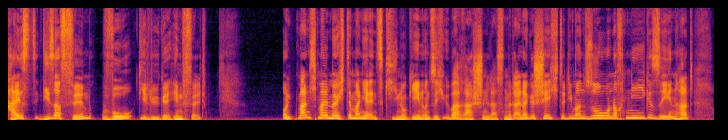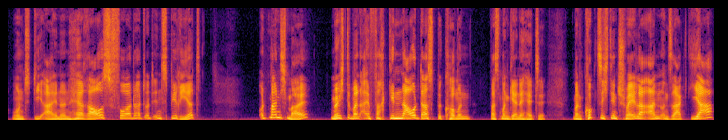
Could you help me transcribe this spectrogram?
heißt dieser Film, wo die Lüge hinfällt. Und manchmal möchte man ja ins Kino gehen und sich überraschen lassen mit einer Geschichte, die man so noch nie gesehen hat und die einen herausfordert und inspiriert. Und manchmal möchte man einfach genau das bekommen, was man gerne hätte. Man guckt sich den Trailer an und sagt, ja,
